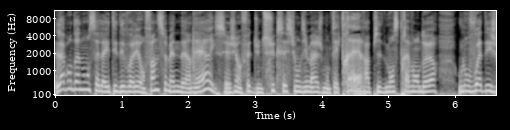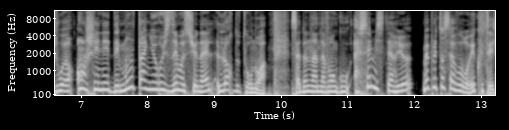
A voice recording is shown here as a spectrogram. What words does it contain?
La bande-annonce, elle a été dévoilée en fin de semaine dernière. Il s'agit en fait d'une succession d'images montées très rapidement, c'est très vendeur, où l'on voit des joueurs enchaîner des montagnes russes émotionnelles lors de tournois. Ça donne un avant-goût assez mystérieux, mais plutôt savoureux. Écoutez.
